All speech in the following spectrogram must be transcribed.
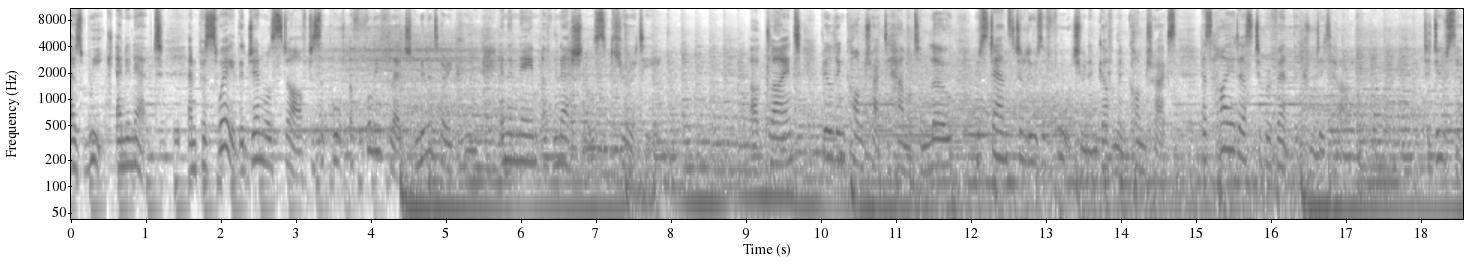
as weak and inept, and persuade the general staff to support a fully fledged military coup in the name of national security. Client, building contractor Hamilton Lowe, who stands to lose a fortune in government contracts, has hired us to prevent the coup d'etat. To do so,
